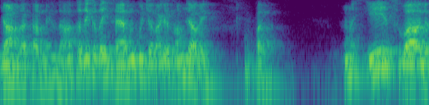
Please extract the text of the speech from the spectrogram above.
ਜਾਣ ਦਾ ਕਾਰਨ ਹੁੰਦਾ। ਹਾਂ ਕਦੇ ਕਦਾਈ ਸੈਰ ਨੂੰ ਕੋਈ ਚਲਾ ਗਿਆ, ਸਮਝ ਆਵੇ। ਪਰ ਹੁਣ ਇਹ ਸਵਾਲ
